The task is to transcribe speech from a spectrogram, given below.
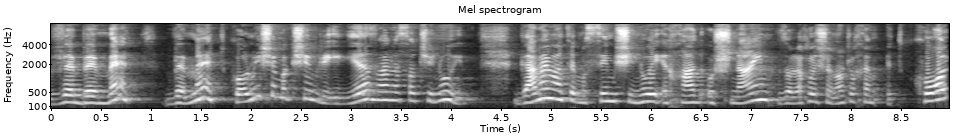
ובאמת, באמת, כל מי שמקשיב לי, הגיע הזמן לעשות שינוי. גם אם אתם עושים שינוי אחד או שניים, זה הולך לשנות לכם את כל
